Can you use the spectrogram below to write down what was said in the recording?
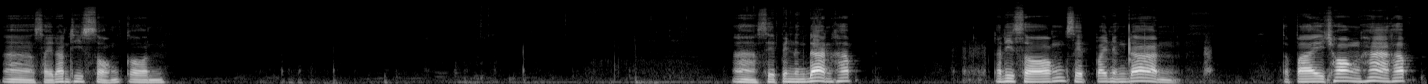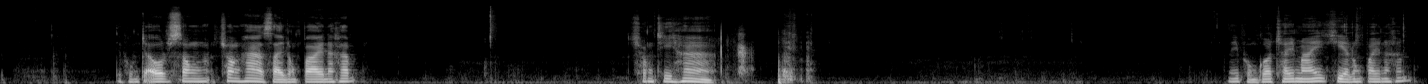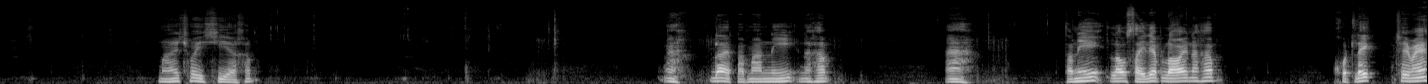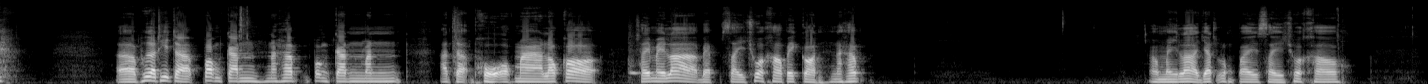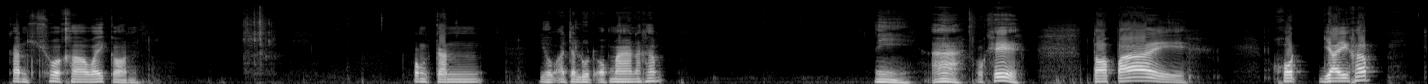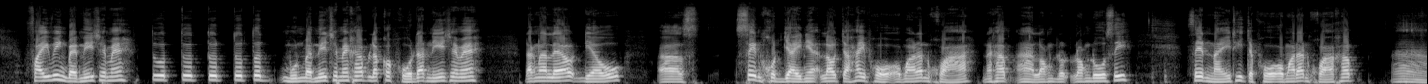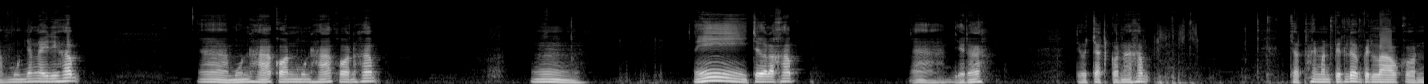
อ่าใส่ด้านที่ 2 ก่อนอ่าเสร็จเป็นหนึ่งด้านครับ ด้านที่ 2 เสร็จไป 1 ด้าน ต่อไปช่อง 5 ครับ ผมจะเอาช่องช่อง 5 ใส่ลงไปนะครับ ช่องที่ 5 นี่ผมก็ใช้ไม้เขี่ยลงไปนะครับ ไม้ช่วยเขี่ยครับอะได้ประมาณนี้นะครับอะตอนนี้เราใส่เรียบร้อยนะครับ ขดเล็กใช่ไหม เพื่อที่จะป้องกันนะครับ ป้องกันมันอาจจะโผล่ออกมาแล้วก็ใช้ไมล่าแบบใส่ชั่วคราวไปก่อนนะครับ เอาไมล่ายัดลงไปใส่ชั่วคราวกั้นชั่วคราวไว้ก่อน ป้องกันเดี๋ยวอาจจะหลุดออกมานะครับ นี่ อ่า โอเค ต่อไป ขดใหญ่ครับ ไฟวิ่งแบบนี้ใช่ไหมตูดตูดตูดตูดตูดหมุนแบบนี้ใช่ไหมครับ แล้วก็โผล่ด้านนี้ใช่ไหมดังนั้นแล้วเดี๋ยวเส้นขดใหญ่เนี่ยเราจะให้โผล่ออกมาด้านขวานะครับอ่าลองลองดูซิเส้นไหนที่จะโผล่ออกมาด้านขวาครับอ่าหมุนยังไงดีครับอ่าหมุนหาก่อนหมุนหาก่อนครับ อืมนี่เจอแล้วครับ อ่า เดี๋ยวนะ เดี๋ยวจัดก่อนนะครับ จัดให้มันเป็นเรื่องเป็นราวก่อน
